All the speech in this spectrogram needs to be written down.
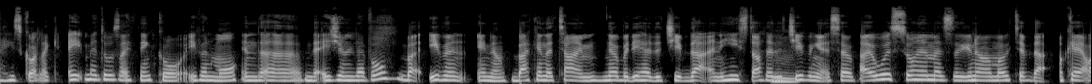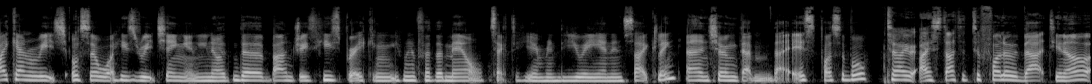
he's got like eight medals, I think, or even more in the in the Asian level. But even you know, back in the time, nobody had achieved that, and he started hmm. achieving it. So I always saw him as you know a motive that okay, I can reach also what he's reaching, and you know the boundaries he's breaking, even for the male sector here in the UAE and in cycling, and showing them that is possible. So I, I started to follow that. You know,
